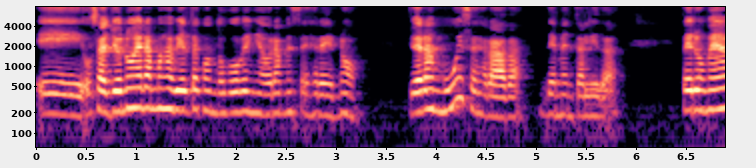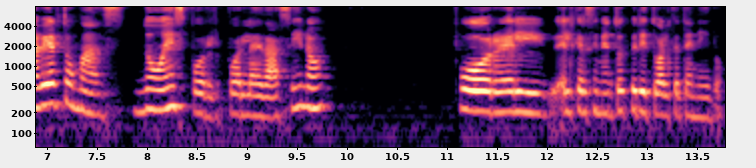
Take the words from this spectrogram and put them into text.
Eh, o sea, yo no era más abierta cuando joven y ahora me cerré. No, yo era muy cerrada de mentalidad. Pero me he abierto más, no es por, por la edad, sino por el, crecimiento espiritual que he tenido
